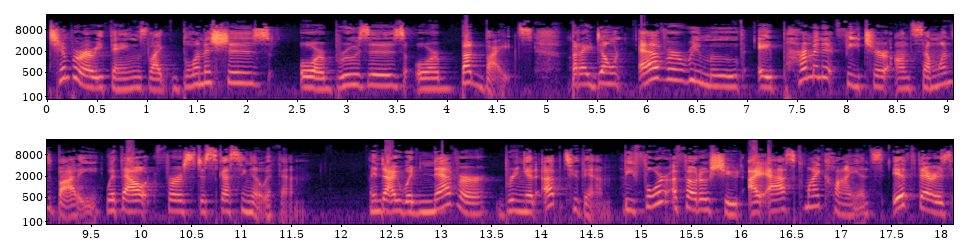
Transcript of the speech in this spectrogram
temporary things like blemishes or bruises or bug bites, but I don't ever remove a permanent feature on someone's body without first discussing it with them. And I would never bring it up to them. Before a photo shoot, I ask my clients if there is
